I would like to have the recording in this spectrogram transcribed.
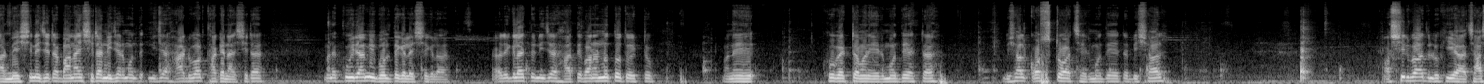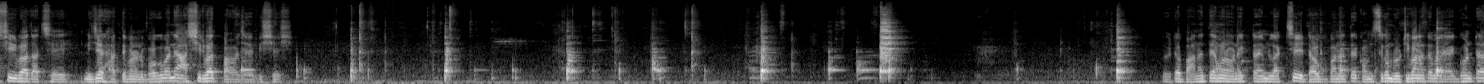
আর মেশিনে যেটা বানায়, সেটা নিজের মধ্যে, নিজের হার্ডওয়ার্ক থাকে না, সেটা মানে কুইরামি বলতে গেলে সেগুলা। আর এগুলা তো নিজের হাতে বানানো তো তো একটু মানে খুব একটা মানে এর মধ্যে একটা বিশাল কষ্ট আছে, এর মধ্যে একটা বিশাল আশীর্বাদ লুকিয়ে আছে, আশীর্বাদ আছে নিজের হাতে বানানো। ভগবানের আশীর্বাদ পাওয়া যায় বিশেষ। এটা বানাতে আমার অনেক টাইম লাগছে ডাউক বানাতে, কমসে কম রুটি বানাতে আমার এক ঘণ্টা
